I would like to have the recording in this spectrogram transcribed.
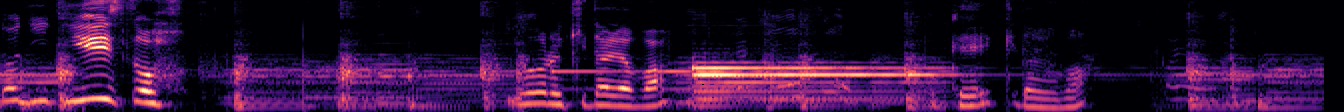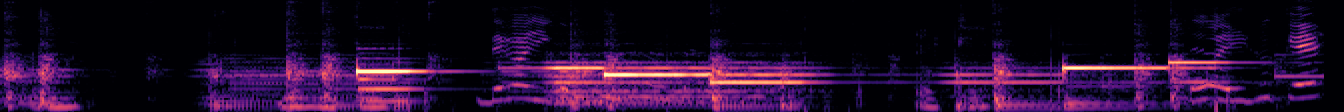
나네 뒤에 있어 이거를 기다려봐 왔어. 오케이 기다려봐 내가 이거 아, 이렇게 내가 읽을게.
